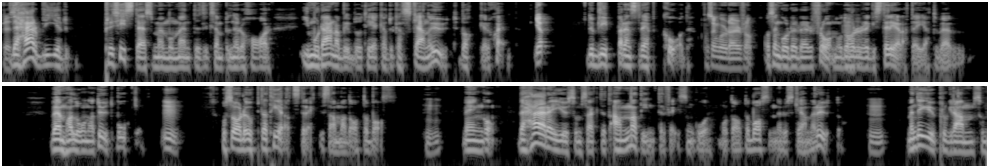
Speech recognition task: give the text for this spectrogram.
precis. Det här blir precis det som är momentet till exempel när du har i moderna bibliotek att du kan scanna ut böcker själv. Ja. Du blippar en streppkod Och sen går du därifrån. och sen går du därifrån och då har Mm. du registrerat dig att vem, vem har lånat ut boken. Mm. Och så har det uppdaterats direkt i samma databas Mm. med en gång. Det här är ju som sagt ett annat interface som går mot databasen när du scannar ut då. Mm. Men det är ju program som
